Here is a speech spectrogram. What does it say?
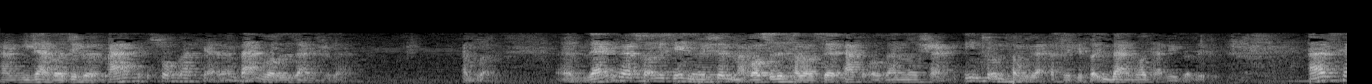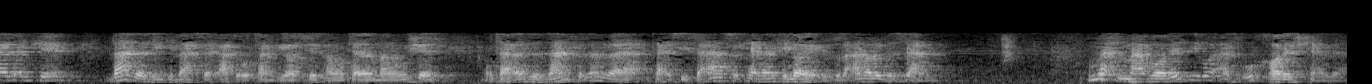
تمهیدا راجع به قطع صحبت کردن بعد وارد زن شدن. در این رساله که نوشته مقاصد ثلاثه قطع و زن و شک این طور بوده اصل کتاب این بعدها تغییر داده. عرض کردم که بعد از اینکه بحث قطع و تنبیات چه تمام کردن منوشه متعرض زن شدن و تأسیس اصل کردن که لایه بزرگ عملو به زن. اون مواردی رو از او خارج کردن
